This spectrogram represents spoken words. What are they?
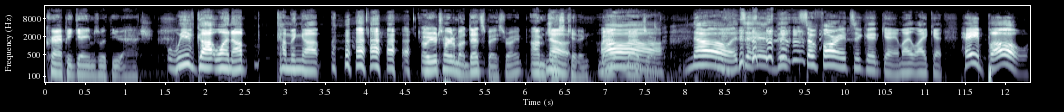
crappy games with you, Ash. we've got one up coming up. Oh, you're talking about Dead Space, right? I'm just kidding. Bad, bad Oh, joke. No, it's a, it, it- so far it's a good game. I like it. Hey, Bo,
